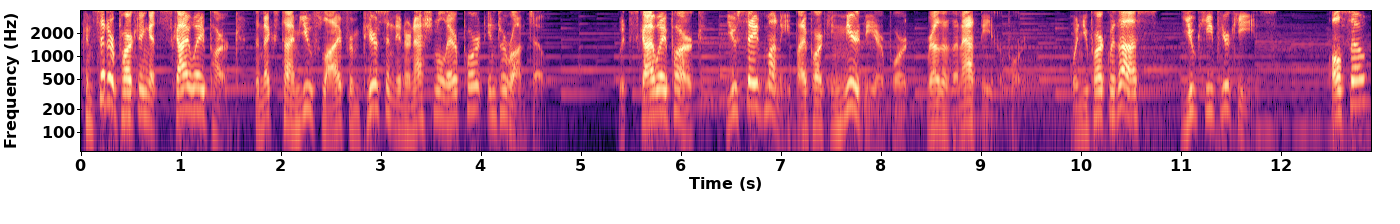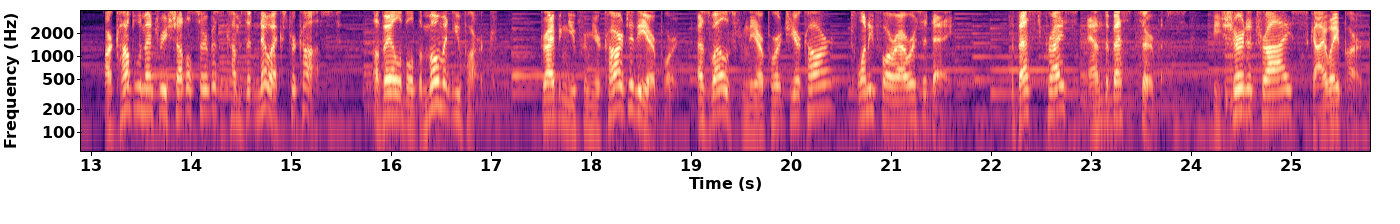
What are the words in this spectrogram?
Consider parking at Skyway Park the next time you fly from Pearson International Airport in Toronto. With Skyway Park, you save money by parking near the airport rather than at the airport. When you park with us, you keep your keys. Also, our complimentary shuttle service comes at no extra cost, available the moment you park, driving you from your car to the airport, as well as from the airport to your car 24 hours a day. The best price and the best service. Be sure to try Skyway Park.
